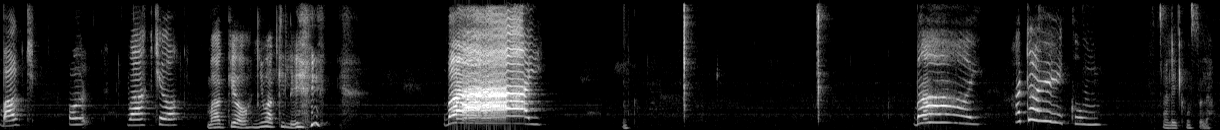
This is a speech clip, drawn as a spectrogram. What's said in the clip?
ബാക്കി ബാക്കിയോ? ബാക്കിയോ? ഇനി ബാക്കിയില്ലേ? ওয়ালাইকুম আসসালাম।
